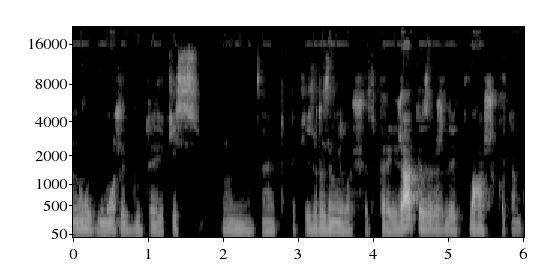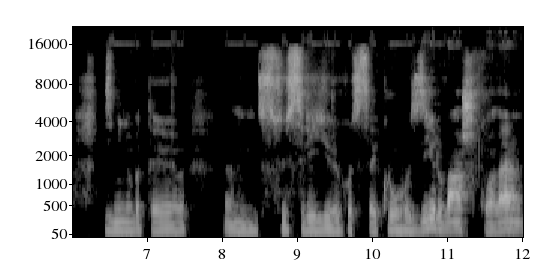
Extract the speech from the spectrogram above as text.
ну, можуть бути якісь, знаєте, такі зрозуміло, що це переїжджати завжди важко, там, змінювати ем, свій цей кругозір важко, але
